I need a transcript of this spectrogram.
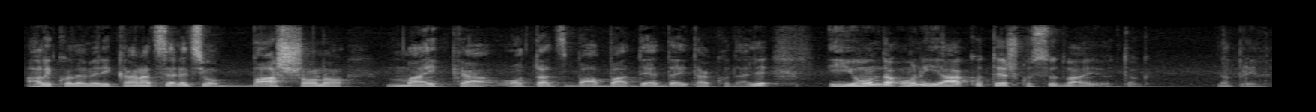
ali kod Amerikanaca je recimo baš ono majka, otac, baba, deda i tako dalje. I onda oni jako teško se odvajaju od toga, na primjer.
